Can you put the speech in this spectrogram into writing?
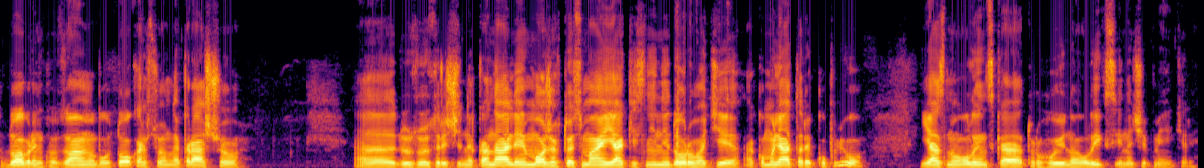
Добренько, з вами був Токар, всього найкращого. Е, До зустрічі на каналі. Може хтось має якісні недорого ті акумулятори, куплю. Я з Новолинська торгую на OLX і на чіпмейкері.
